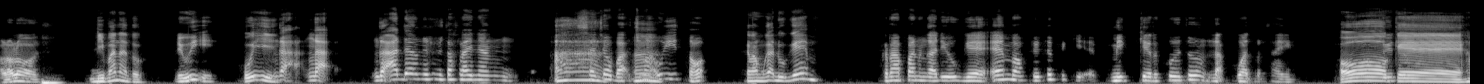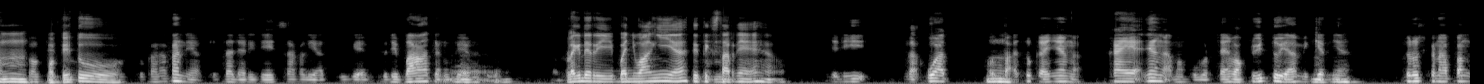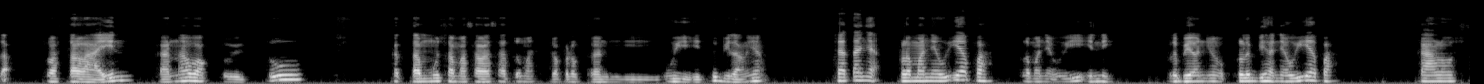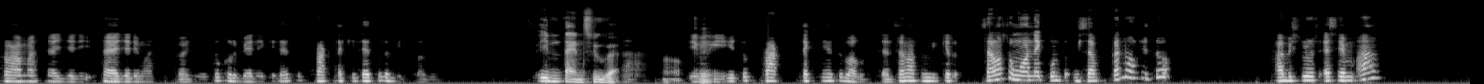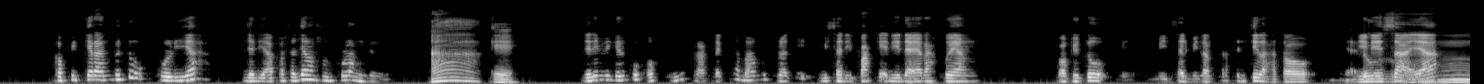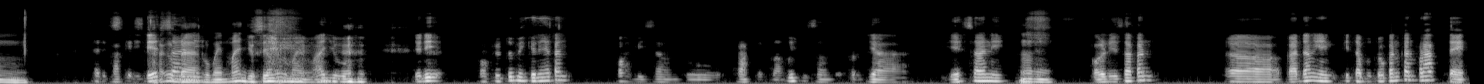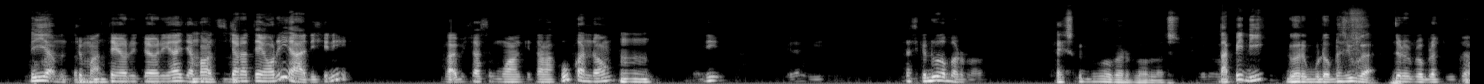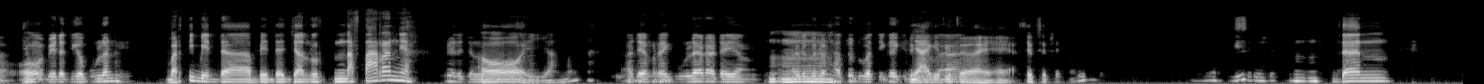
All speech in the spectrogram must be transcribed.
lolos lolos Di mana tuh? di UI UI. nggak nggak nggak ada universitas lain yang Ah, saya coba cuma ah. UI toh Kenapa nggak du game? Kenapa nggak di UGM waktu itu pikir, mikirku itu nggak kuat bersaing Oh, Oke. Hmm, Waktu waktu itu. itu. Karena kan ya kita dari desa kelihat UGM gede banget kan UGM itu. Hmm. Apalagi dari Banyuwangi ya titik Hmm. startnya ya. jadi nggak kuat Hmm. otak itu kayaknya nggak kayaknya nggak mampu bersaing waktu itu ya mikirnya terus kenapa nggak swasta lain karena waktu itu ketemu sama salah satu mahasiswa kedokteran di UI itu bilangnya saya tanya kelemahannya UI apa? Kelemahannya UI ini. Kelebihannya kelebihannya UI apa? Kalau selama saya jadi saya jadi mahasiswanya itu kelebihannya kita itu praktek kita itu lebih bagus. Intens juga. Nah, di UI itu prakteknya itu bagus. Dan saya langsung mikir saya langsung ngonek untuk bisa kan waktu itu habis lulus SMA kepikiranku tuh kuliah jadi apa saja langsung pulang gitu loh. Ah, oke. Jadi mikirku oh ini prakteknya bagus berarti bisa dipakai di daerahku yang waktu itu bisa dibilang terpencil lah atau Ya, Di desa ya. Hmm. bisa dipakai di Sekarang desa udah nih lumayan maju sih. Sekarang lumayan maju jadi waktu itu mikirnya kan wah bisa untuk praktek bagus bisa untuk kerja di desa nih Hmm. kalau di desa kan eh, kadang yang kita butuhkan kan praktek Iya betul. cuma teori-teori aja kalau Hmm. secara teori ya di sini nggak bisa semua kita lakukan dong Hmm. jadi kira wih. tes kedua baru lolos Tes kedua baru lolos. Kedua. Tapi di 2012 juga. 2012 juga Oh. cuma beda tiga bulan nih Berarti beda beda jalur pendaftaran ya. beda jalur Oh pendaftaran. iya. emang. ada yang reguler ada yang ada reguler satu dua tiga gitu Ya gitu gitu. Ya, ya. Sip sip sip. Gitu, sip. Mm-mm. Dan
